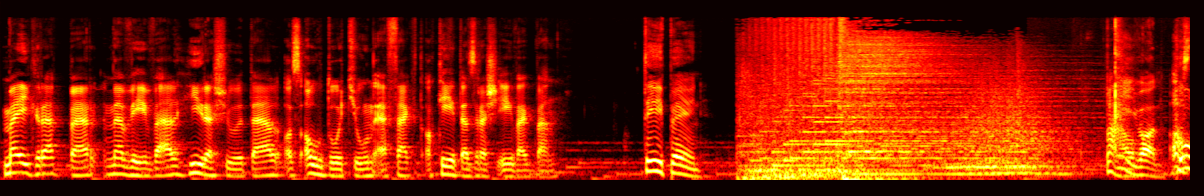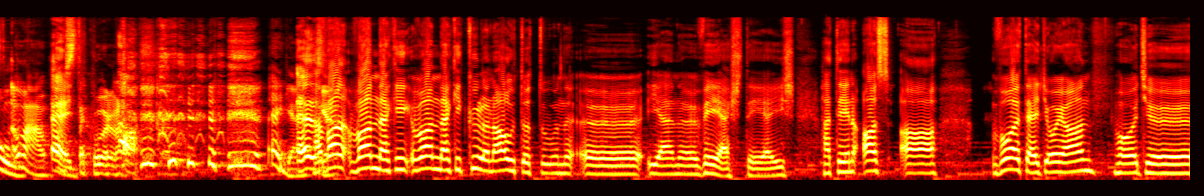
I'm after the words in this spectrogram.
Melyik rapper nevével híresült el az autotune effekt a 2000-es években? T-Pain. Wow. Így van. Azt, Bum. wow, Egy. azt a kurva. Igen. Ez- Hát igen. van, van, neki, van neki külön autotune ö, ilyen ö, VST-je is. Hát én az a... Volt egy olyan, hogy ö,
